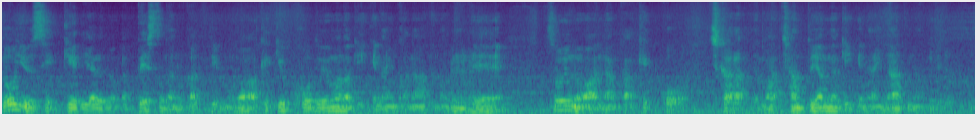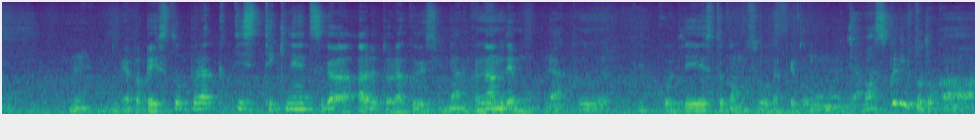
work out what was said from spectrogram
どういう設計でやるのがベストなのかっていうのは結局コード読まなきゃいけないかなとなってて、うん。そういうのはなんか結構力、まあ、ちゃんとやんなきゃいけないなとなってるうん。やっぱベストプラクティス的なやつがあると楽ですよね。なんか何でも。楽、結構 JS とかもそうだけど、うん、JavaScript とか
